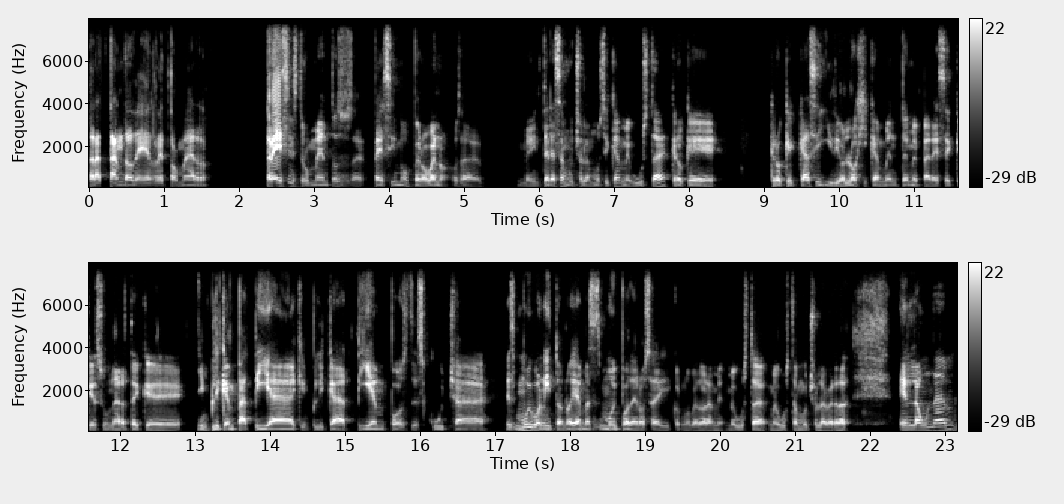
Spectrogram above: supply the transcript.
tratando de retomar tres instrumentos, o sea, pésimo, pero bueno, o sea, me interesa mucho la música, me gusta, creo que creo que casi ideológicamente me parece que es un arte que implica empatía, que implica tiempos de escucha. Es muy bonito, ¿no? Y además es muy poderosa y conmovedora. Me, gusta, me gusta mucho, la verdad. En la UNAM,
